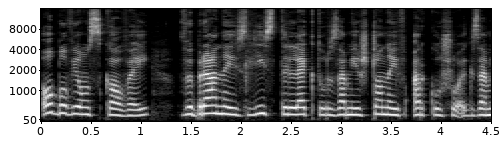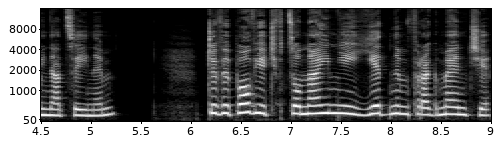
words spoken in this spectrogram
obowiązkowej wybranej z listy lektur zamieszczonej w arkuszu egzaminacyjnym, czy wypowiedź w co najmniej jednym fragmencie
